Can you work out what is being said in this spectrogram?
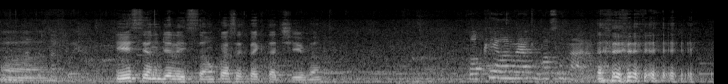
não Ah. é tanta coisa. Esse ano de eleição, qual é a sua expectativa? Qualquer é melhor que Bolsonaro.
